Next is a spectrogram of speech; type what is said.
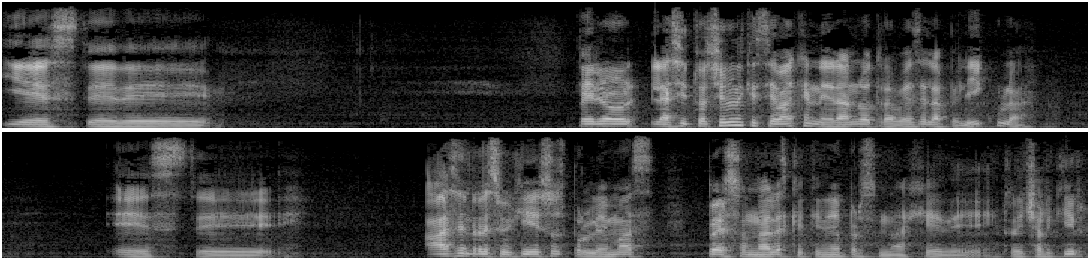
Y este de pero las situaciones que se van generando a través de la película este hacen resurgir esos problemas personales que tiene el personaje de Richard Gere.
